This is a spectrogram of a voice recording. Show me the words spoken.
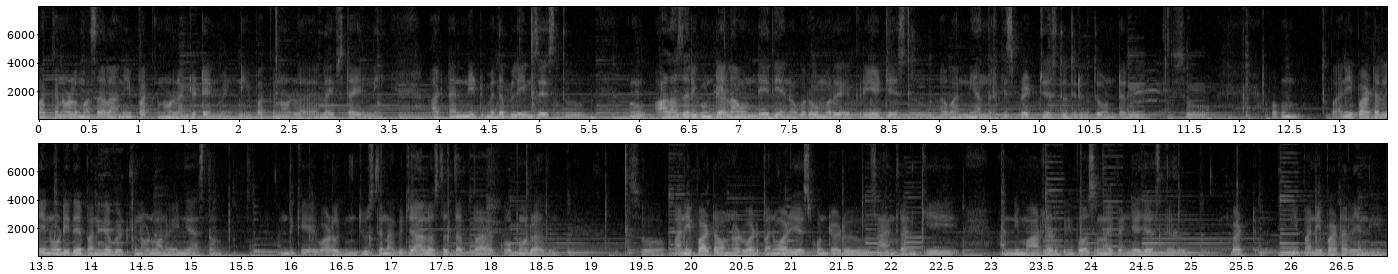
పక్కన వాళ్ళ మసాలాని పక్కన వాళ్ళ ఎంటర్టైన్మెంట్ని పక్కన వాళ్ళ లైఫ్ స్టైల్ని అటన్నిటి మీద బ్లేమ్ చేస్తూ అలా జరిగి ఉంటే ఎలా ఉండేది అని ఒక రూమర్ క్రియేట్ చేస్తూ అవన్నీ అందరికీ స్ప్రెడ్ చేస్తూ తిరుగుతూ ఉంటారు. సో పాపం పని పాట లేనివాడు ఇదే పనిగా పెట్టుకున్నాడు మనం ఏం చేస్తాం? అందుకే వాళ్ళని చూస్తే నాకు జాలి వస్తుంది తప్ప కోపం రాదు. సో పని పాట ఉన్నాడు వాడి పని వాడు చేసుకుంటాడు. సాయంత్రానికి అన్నీ మాట్లాడుకుని పర్సనల్ లైఫ్ ఎంజాయ్ చేస్తాడు. బట్ ఈ పని పాట లేని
